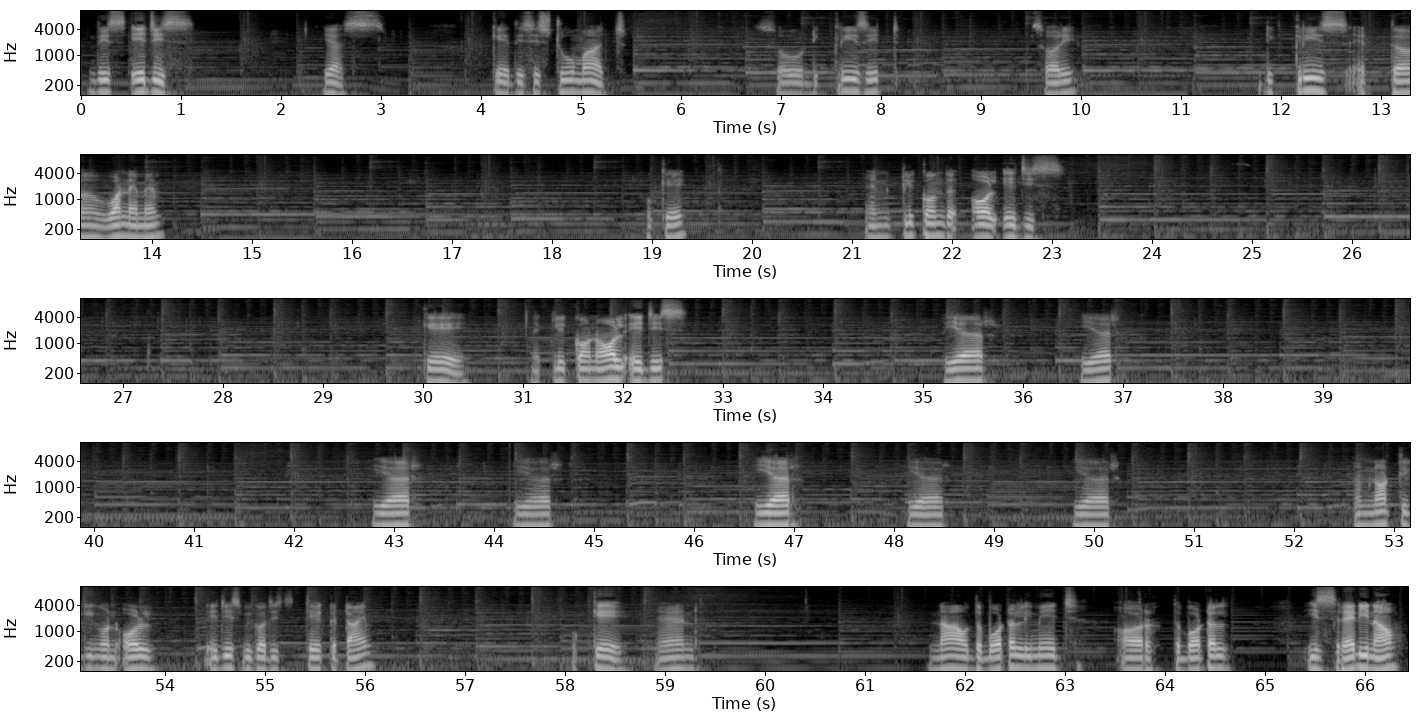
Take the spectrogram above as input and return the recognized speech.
these edges. Yes. Okay this is too much. So decrease it sorry decrease at the 1 mm. Okay. And click on the all edges. Okay. Now click on all edges. Here here here. Here. Here. Here. Here. I'm not clicking on all edges because it take time. Okay and now the bottle image or the bottle is ready now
